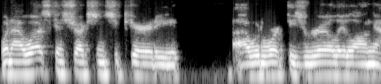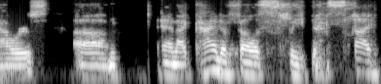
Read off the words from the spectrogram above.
When I was construction security, I would work these really long hours. Um, and I kind of fell asleep inside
